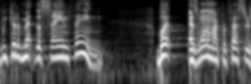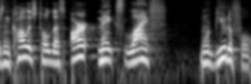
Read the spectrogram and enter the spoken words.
we could have met the same thing. But as one of my professors in college told us, art makes life more beautiful.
